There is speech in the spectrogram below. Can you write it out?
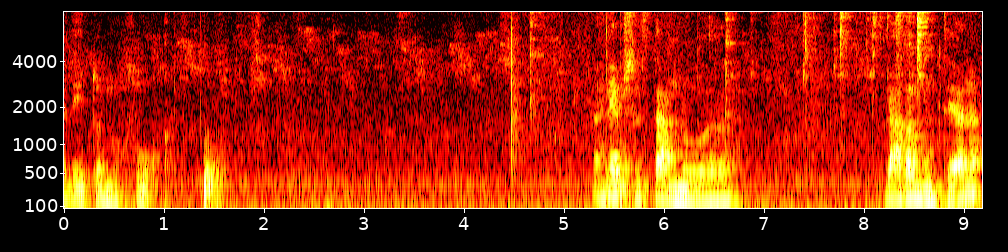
هذه التن من فوق. هنا باش نستعملوا العظم نتاعنا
